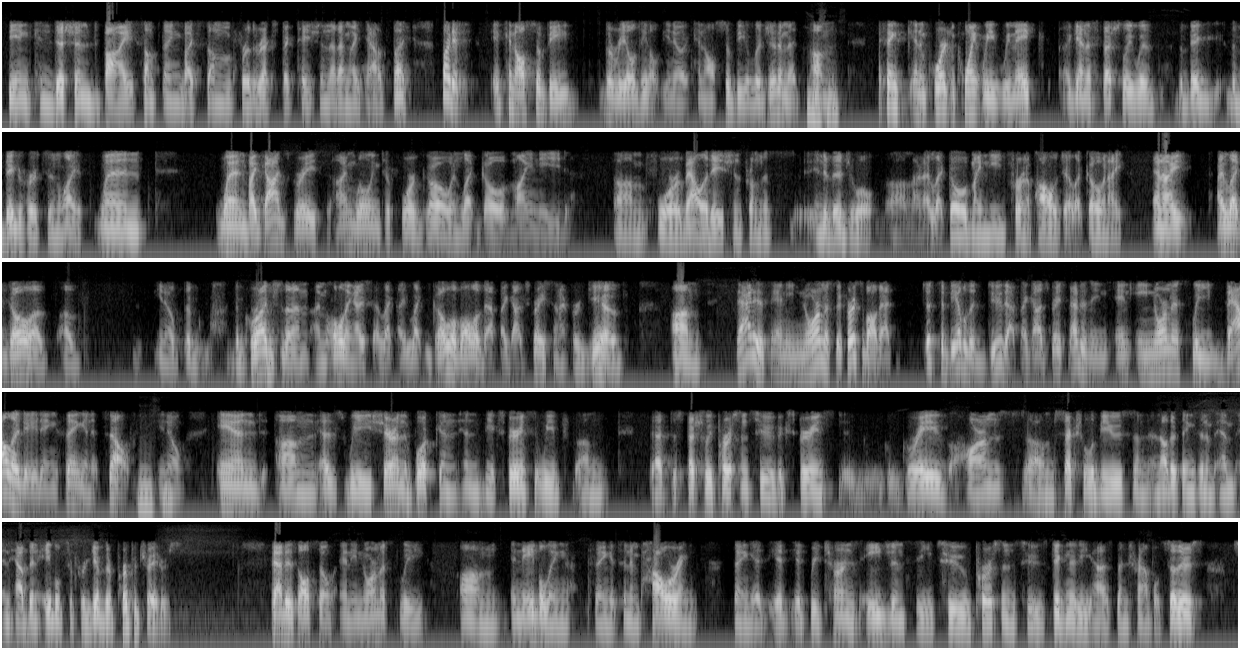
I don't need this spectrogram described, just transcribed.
being conditioned by something, by some further expectation that I might have. But but if it can also be the real deal. You know, it can also be legitimate. Mm-hmm. Um, I think an important point we we make again, especially with the big the big hurts in life, when when by God's grace I'm willing to forego and let go of my need um, for validation from this individual, um, and I let go of my need for an apology. I let go, and I and I I let go of of you know the the grudge that I'm I'm holding. I just I let I let go of all of that by God's grace, and I forgive. Um, that is an enormously first of all that just to be able to do that by God's grace that is an, an enormously validating thing in itself. Mm-hmm. You know, and um, as we share in the book and and the experience that we've um, that especially persons who've experienced grave harms um, sexual abuse and, and other things and, and, and have been able to forgive their perpetrators, that is also an enormously um, enabling thing. It's an empowering thing. It, it, it returns agency to persons whose dignity has been trampled. So there's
